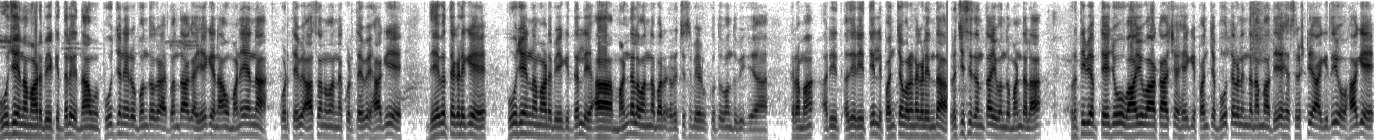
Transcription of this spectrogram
ಪೂಜೆಯನ್ನು ಮಾಡಬೇಕಿದ್ದಲ್ಲಿ ನಾವು ಪೂಜನೆಯರು ಬಂದಾಗ ಬಂದಾಗ ಹೇಗೆ ನಾವು ಮನೆಯನ್ನು ಕೊಡ್ತೇವೆ, ಆಸನವನ್ನು ಕೊಡ್ತೇವೆ, ಹಾಗೆಯೇ ದೇವತೆಗಳಿಗೆ ಪೂಜೆಯನ್ನು ಮಾಡಬೇಕಿದ್ದಲ್ಲಿ ಆ ಮಂಡಲವನ್ನು ಬರ, ರಚಿಸಬೇಕು ಒಂದು ಕ್ರಮ. ಅದೇ ಅದೇ ರೀತಿಯಲ್ಲಿ ಪಂಚವರ್ಣಗಳಿಂದ ರಚಿಸಿದಂಥ ಈ ಒಂದು ಮಂಡಲ. ಪೃಥಿವ್ಯಪ್ತೇಜೋ ವಾಯುವಾಕಾಶ ಹೇಗೆ ಪಂಚಭೂತಗಳಿಂದ ನಮ್ಮ ದೇಹ ಸೃಷ್ಟಿಯಾಗಿದೆಯೋ ಹಾಗೆ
